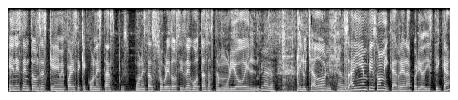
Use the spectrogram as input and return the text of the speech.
En ese entonces que me parece que con estas, pues, con estas sobredosis de gotas hasta murió el, el, luchador. ahí empiezo mi carrera periodística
